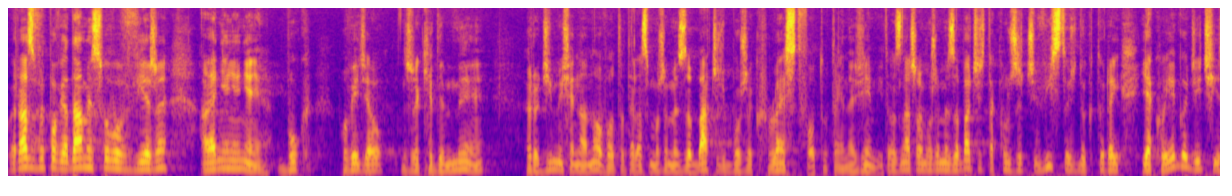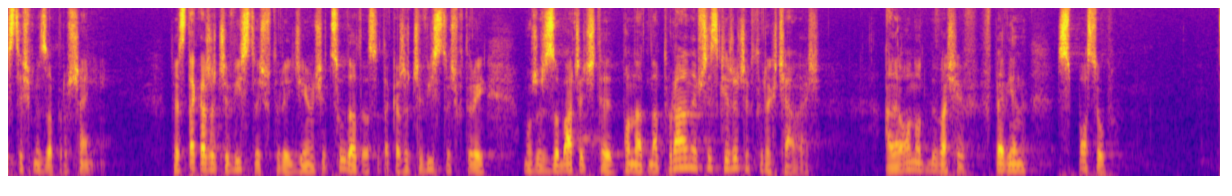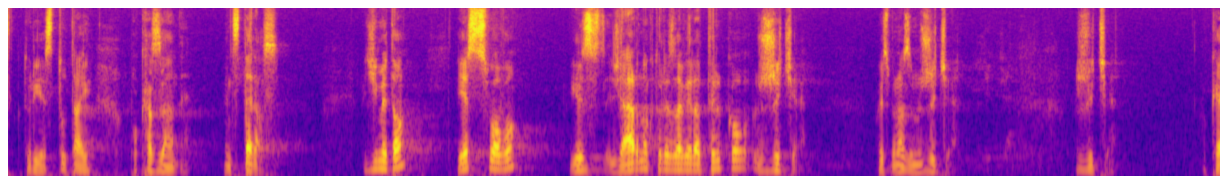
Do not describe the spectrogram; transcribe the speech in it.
raz wypowiadamy słowo w wierze, ale nie, nie, nie, nie. Bóg powiedział, że kiedy my rodzimy się na nowo, to teraz możemy zobaczyć Boże Królestwo tutaj na ziemi. To oznacza, że możemy zobaczyć taką rzeczywistość, do której jako Jego dzieci jesteśmy zaproszeni. To jest taka rzeczywistość, w której dzieją się cuda, to jest taka rzeczywistość, w której możesz zobaczyć te ponadnaturalne wszystkie rzeczy, które chciałeś. Ale on odbywa się w pewien sposób, który jest tutaj pokazany. Więc teraz, widzimy to? Jest słowo, jest ziarno, które zawiera tylko życie. Powiedzmy razem życie życie. Ok?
